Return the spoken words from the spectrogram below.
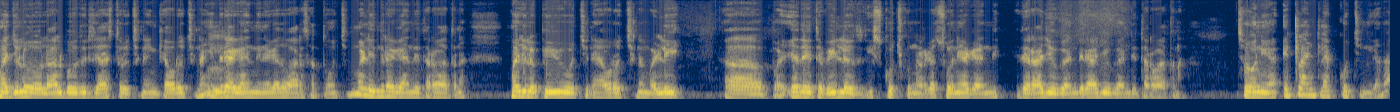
మధ్యలో లాల్ బహదూర్ శాస్త్రి వచ్చినా ఇంకెవరు వచ్చినా ఇందిరాగాంధీనే కదా వారసత్వం వచ్చింది. మళ్ళీ ఇందిరాగాంధీ తర్వాత మధ్యలో పివి వచ్చినా ఎవరు వచ్చినా మళ్ళీ ఏదైతే వీళ్ళు తీసుకొచ్చుకున్నారు కదా సోనియా గాంధీ ఇదే రాజీవ్ గాంధీ రాజీవ్ గాంధీ తర్వాత సోనియా ఇట్లాంటి లెక్క వచ్చింది కదా.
